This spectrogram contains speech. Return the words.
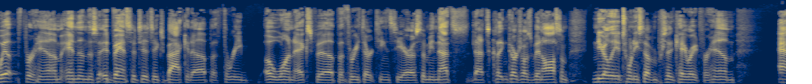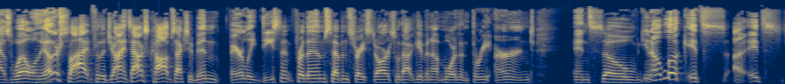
whip for him. And then the advanced statistics back it up a 301 XFIP, a 313 SIERA. So, I mean, that's, that's Clayton Kershaw's been awesome. Nearly a 27% K rate for him as well. On the other side for the Giants, Alex Cobb's actually been fairly decent for them, seven straight starts without giving up more than three earned. And so, you know, look, it's uh, it's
